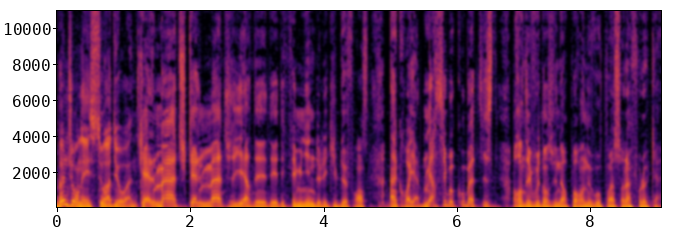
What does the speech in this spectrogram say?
Bonne journée sur Radio One. Quel match, quel match hier des, des féminines de l'équipe de France. Incroyable. Merci beaucoup Baptiste. Rendez-vous dans une heure pour un nouveau point sur l'info locale.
